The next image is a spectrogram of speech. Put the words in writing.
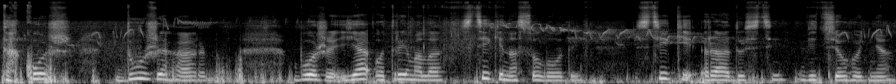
Також дуже гарно. Боже, я отримала стільки насолоди, стільки радості від цього дня.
